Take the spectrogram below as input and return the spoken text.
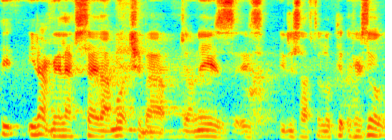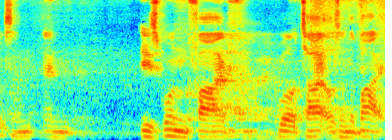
you don't really have to say that much about Johnny. Is is you just have to look at the results and and he's won five world titles on the bike.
